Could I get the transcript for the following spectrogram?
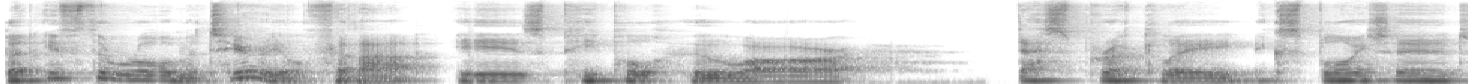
But if the raw material for that is people who are desperately exploited,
